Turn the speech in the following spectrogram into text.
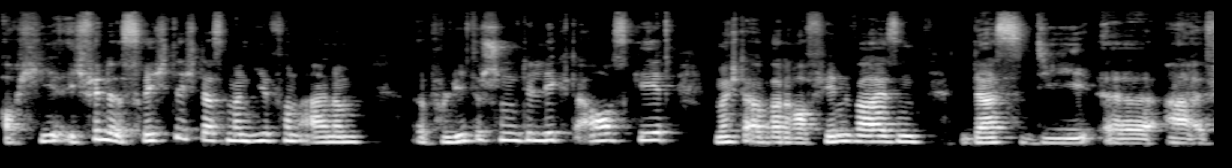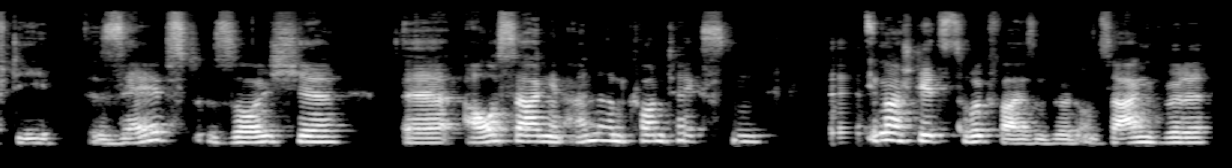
auch hier, ich finde es richtig, dass man hier von einem äh, politischen Delikt ausgeht, möchte aber darauf hinweisen, dass die äh, AfD selbst solche äh, Aussagen in anderen Kontexten äh, immer stets zurückweisen würde und sagen würde,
